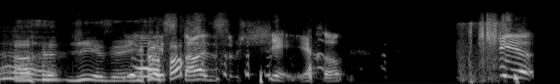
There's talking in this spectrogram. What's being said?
uh, G is you yo. always starting some shit, yo. Shit.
